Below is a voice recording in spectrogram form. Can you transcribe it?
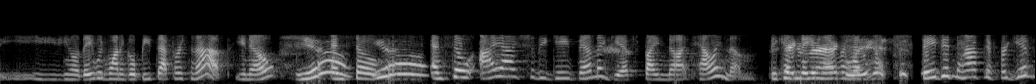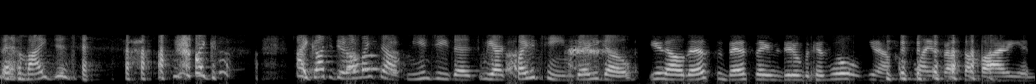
you know, they would want to go beat that person up. You know. Yeah. And so- yeah. And so I actually gave them a gift by not telling them because they never had Exactly. they didn't have to forgive them. I just I got, I got to do it all myself. Me and Jesus, we are quite a team. There you go. you know, that's the best thing to do because we'll, you know, complain about somebody and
